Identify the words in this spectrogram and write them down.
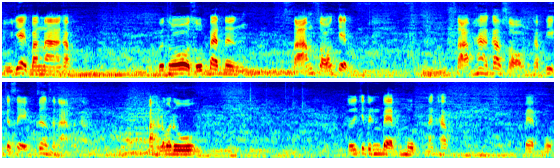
อยู่แยกบางนาครับ เบอร์โทร 081327 3592 นะครับพี่เกษมเครื่องสนามนะครับ มาเรามาดู ตัวนี้จะเป็นแบบหมุดนะครับ แบบหมุด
